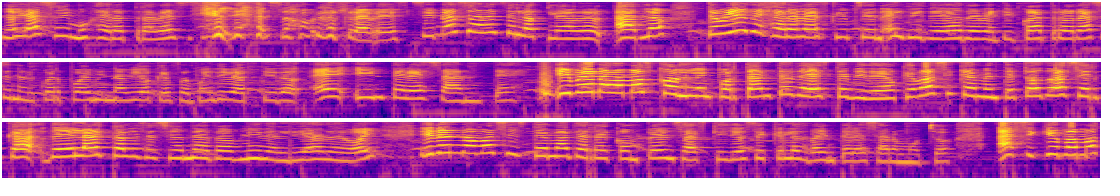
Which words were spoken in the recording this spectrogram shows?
Yo ya soy mujer otra vez y él ya es hombre otra vez. Si no sabes de lo que hablo, te voy a dejar en la descripción el video de 24 horas en el cuerpo de mi novio que fue muy divertido e interesante. Y bueno, vamos con lo importante de este video que básicamente todo acerca de la actualización de Adobe del día de hoy y del nuevo sistema de recompensas que yo sé que les va a interesar mucho. Así que vamos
